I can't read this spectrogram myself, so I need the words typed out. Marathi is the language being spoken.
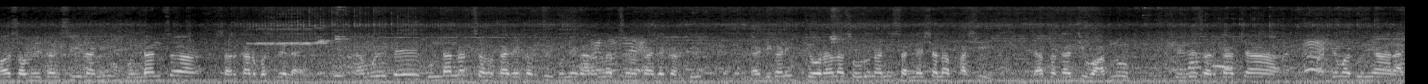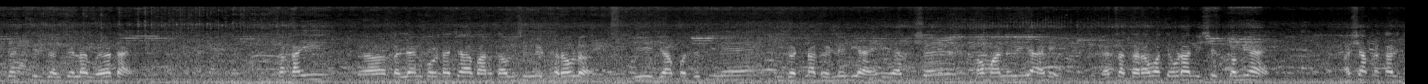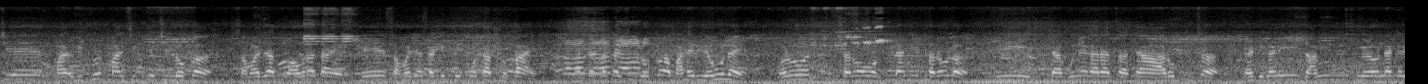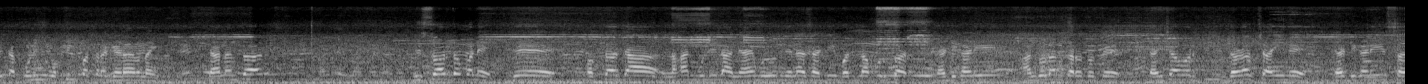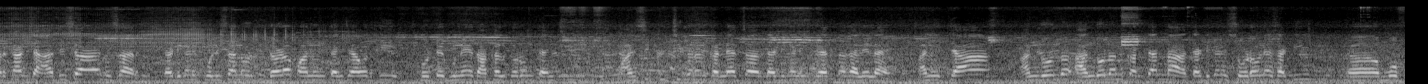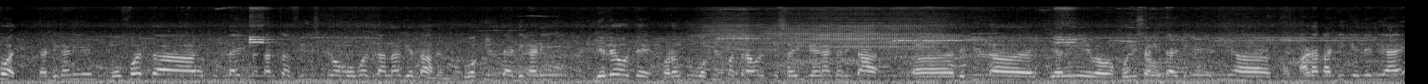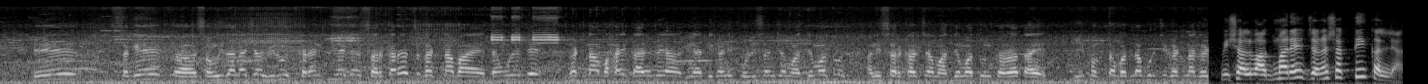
असंवेदनशील आणि गुंडांचं सरकार बसलेलं आहे. त्यामुळे ते गुंडांनाच सहकार्य करतील गुन्हेगारांनाच सहकार्य करतील. त्या ठिकाणी चोराला सोडून आणि संन्याशाला फाशी त्या प्रकारची वागणूक शिंदे सरकारच्या माध्यमातून या राज्यातील जनतेला मिळत आहे. सकाळी कल्याण कोर्टाच्या बार काउन्सिलने ठरवलं की ज्या पद्धतीने ही घटना घडलेली आहे हे अतिशय अमानवीय आहे. त्याचा करावा तेवढा निषेध कमी आहे. अशा प्रकारचे मा विकृत मानसिकतेची लोक समाजात वावरत आहेत. हे समाजासाठी खूप मोठा धोका आहे. अशा प्रकारची लोक बाहेर येऊ नये. म्हणून सर्व वकिलांनी ठरवलं की त्या गुन्हेगाराचा त्या आरोपीचं त्या ठिकाणी जामीन मिळवण्याकरिता कोणीही वकीलपत्र घेणार नाही. त्यानंतर निस्वार्थपणे जे फक्त त्या लहान मुलीला न्याय मिळवून देण्यासाठी बदलापूरकर त्या ठिकाणी आंदोलन करत होते त्यांच्यावरती दडपशाहीने त्या ठिकाणी सरकारच्या आदेशानुसार त्या ठिकाणी पोलिसांवरती दडप आणून त्यांच्यावरती खोटे गुन्हे दाखल करून त्यांची मानसिक खच्चीकरण करण्याचा त्या ठिकाणी प्रयत्न झालेला आहे. आणि त्या आंदोलन आंदोलनकर्त्यांना त्या ठिकाणी सोडवण्यासाठी मोफत. त्या ठिकाणी मोफत कुठल्याही प्रकारचा फीज किंवा मोबदला न घेता वकील त्या ठिकाणी गेले होते. परंतु वकीलपत्रावरती सही घेण्याकरिता देखील यांनी पोलिसांनी त्या ठिकाणी आडाकाठी केलेली आहे. हे सगळे संविधानाच्या विरुद्ध कारण की हे सरकारच घटनाबाह्य आहे. त्यामुळे ते घटनाबाह्य कार्य या- या ठिकाणी पोलिसांच्या माध्यमातून आणि सरकारच्या माध्यमातून करत आहेत. ही फक्त बदलापूरची घटना घड विशाल वाघमारे जनशक्ती कल्याण.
